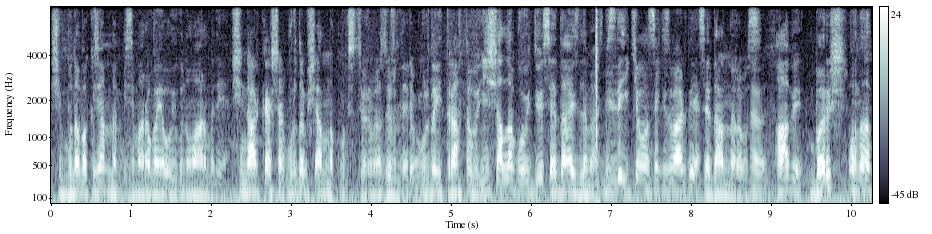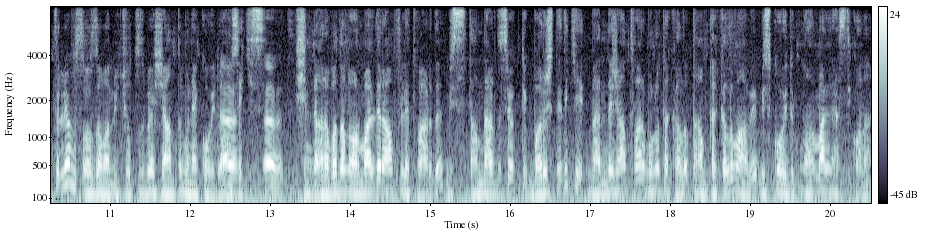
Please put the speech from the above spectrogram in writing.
şimdi buna bakacağım ben bizim arabaya uygunu var mı diye. Şimdi arkadaşlar burada bir şey anlatmak istiyorum özür dilerim. Burada itirafta bu. İnşallah bu videoyu Seda izlemez. Bizde 218 vardı ya Seda'nın arabası. Evet. Abi Barış onu hatırlıyor musun o zaman 335 jantı mı ne koydu 18. Evet. Şimdi arabada normalde ramflet vardı. Biz standardı söktük. Barış dedi ki bende jant var bunu takalım. Tamam takalım abi. Biz koyduk normal lastik ona.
